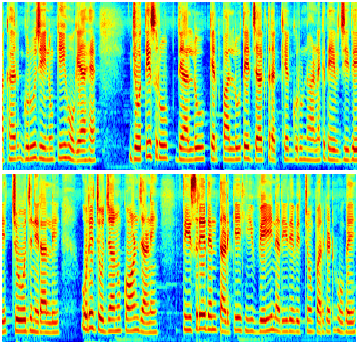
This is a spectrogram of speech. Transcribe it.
ਆਖਰ ਗੁਰੂ ਜੀ ਨੂੰ ਕੀ ਹੋ ਗਿਆ ਹੈ? ਜੋਤੀ ਸਰੂਪ, ਦਿਆਲੂ, ਕਿਰਪਾਲੂ ਤੇ ਜਗਤ ਰੱਖਿਆ ਗੁਰੂ ਨਾਨਕ ਦੇਵ ਜੀ ਦੇ ਚੋਜ ਨਿਰਾਲੇ। ਉਹਦੇ ਚੋਜਾਂ ਨੂੰ ਕੌਣ ਜਾਣੇ? ਤੀਸਰੇ ਦਿਨ ਤੜਕੇ ਹੀ ਵੇਈ ਨਦੀ ਦੇ ਵਿੱਚੋਂ ਪ੍ਰਗਟ ਹੋ ਗਏ।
